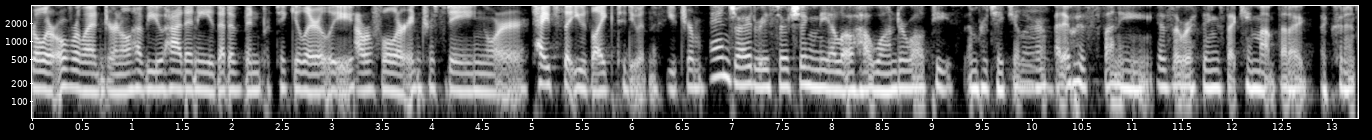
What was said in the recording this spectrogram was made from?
Portal or Overland Journal, have you had any that have been particularly powerful or interesting or types that you'd like to do in the future? I enjoyed researching the Aloha Wanderwell piece in particular, mm. but it was funny because there were things that came up that I, I couldn't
